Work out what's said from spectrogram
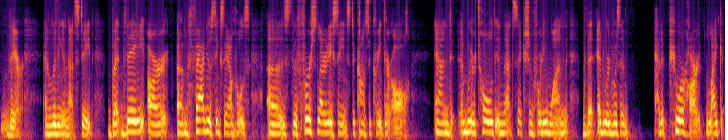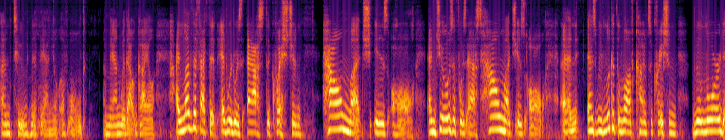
there and living in that state. But they are um, fabulous examples as the first Latter day Saints to consecrate their all. And, and we are told in that section 41 that Edward was a, had a pure heart like unto Nathanael of old a man without guile. I love the fact that Edward was asked the question, How much is all? And Joseph was asked, How much is all? And as we look at the law of consecration, the Lord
